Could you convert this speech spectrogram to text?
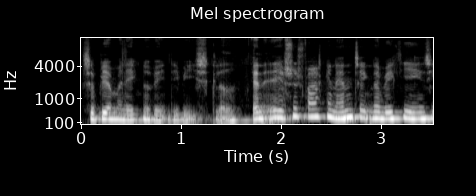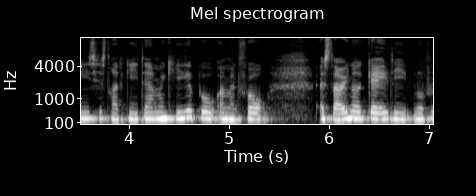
så bliver man ikke nødvendigvis glad. Jeg synes faktisk, en anden ting, der er vigtig i ens IT-strategi, det er, at man kigger på, at man får, altså der er jo ikke noget galt i, nu du,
